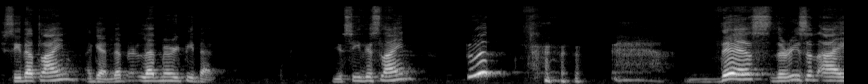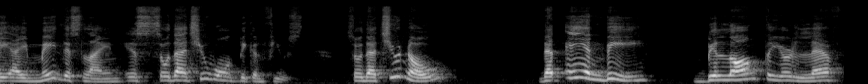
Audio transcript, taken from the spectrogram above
See that line? Again, let, let me repeat that. You see this line? this, the reason I, I made this line is so that you won't be confused so that you know that A and B belong to your left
